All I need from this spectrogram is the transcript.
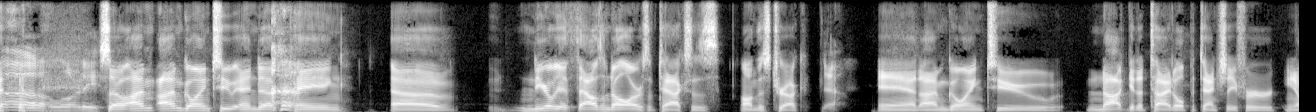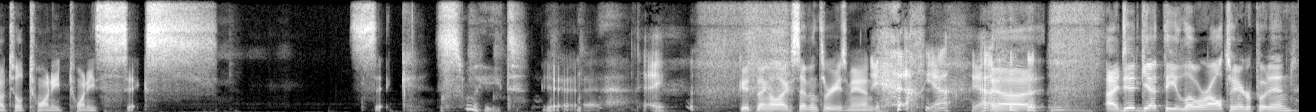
oh lordy. So I'm I'm going to end up paying uh nearly a thousand dollars of taxes on this truck. Yeah. And I'm going to not get a title potentially for, you know, till 2026. Sick. Sweet. Yeah. Hey. Good thing I like seven threes, man. Yeah, yeah, yeah. Uh, I did get the lower alternator put in,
